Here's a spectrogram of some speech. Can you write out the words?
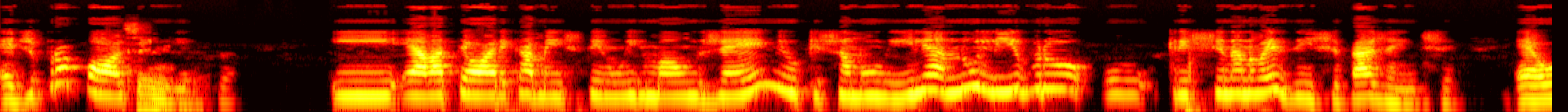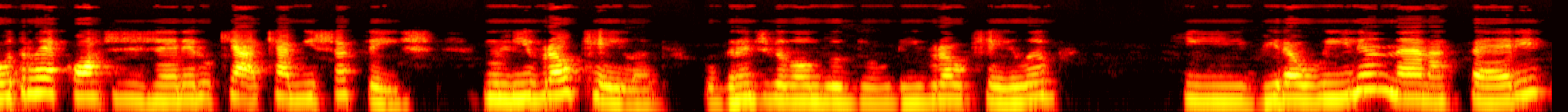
É de propósito Sim. isso. E ela, teoricamente, tem um irmão gêmeo que chama William. No livro, o Cristina não existe, tá, gente? É outro recorte de gênero que a, que a Misha fez. No livro é o Caleb. O grande vilão do, do livro é o Caleb, que vira William, né, na série.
